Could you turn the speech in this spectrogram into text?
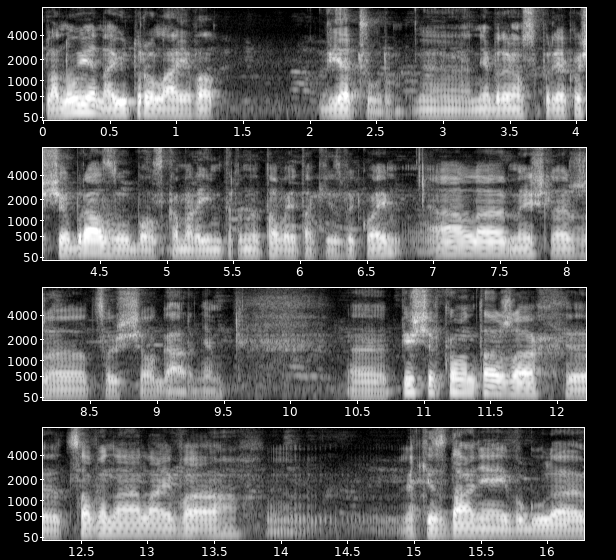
Planuję na jutro live'a wieczór. E, Nie będę miał super jakości obrazu, bo z kamery internetowej takiej zwykłej, ale myślę, że coś się ogarnie. E, Piszcie w komentarzach, e, co wy na live'a, e, jakie zdanie i w ogóle.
